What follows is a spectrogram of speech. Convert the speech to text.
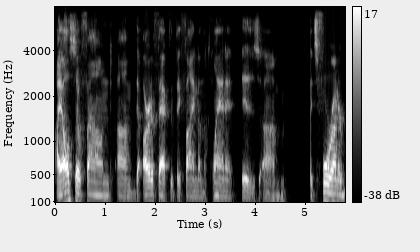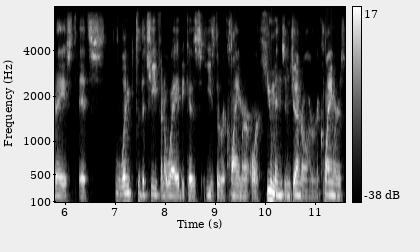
I also found um, the artifact that they find on the planet is um, it's Forerunner based. It's linked to the chief in a way because he's the reclaimer, or humans in general are reclaimers.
